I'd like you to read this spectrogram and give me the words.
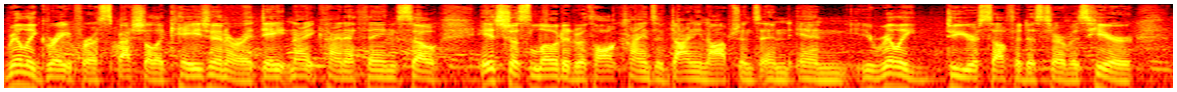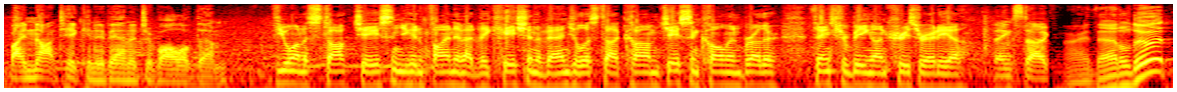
really great for a special occasion or a date night kind of thing. So it's just loaded with all kinds of dining options, and and you really do yourself a disservice here by not taking advantage of all of them. If you want to stalk Jason, you can find him at vacationevangelist.com. Jason Coleman, brother, thanks for being on Cruise Radio. Thanks, Doug. All right, that'll do it.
